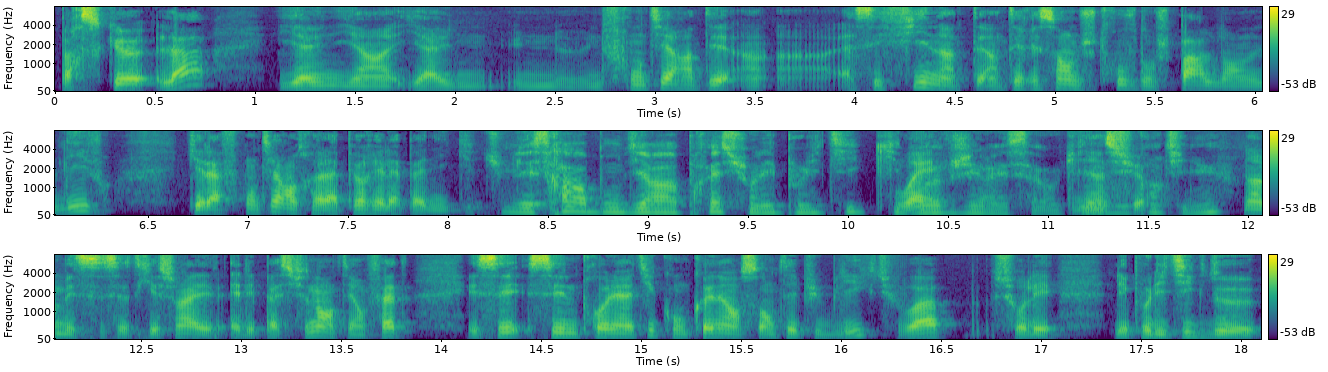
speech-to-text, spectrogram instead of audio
Parce que là, il y a, une, frontière assez fine, intéressante, je trouve, dont je parle dans le livre, qui est la frontière entre la peur et la panique. Tu me laisseras rebondir après sur les politiques qui doivent gérer ça, ok Bien sûr. Continue. Non, mais cette question-là, elle, est passionnante. Et en fait, et c'est une problématique qu'on connaît en santé publique, tu vois, sur les, politiques de,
